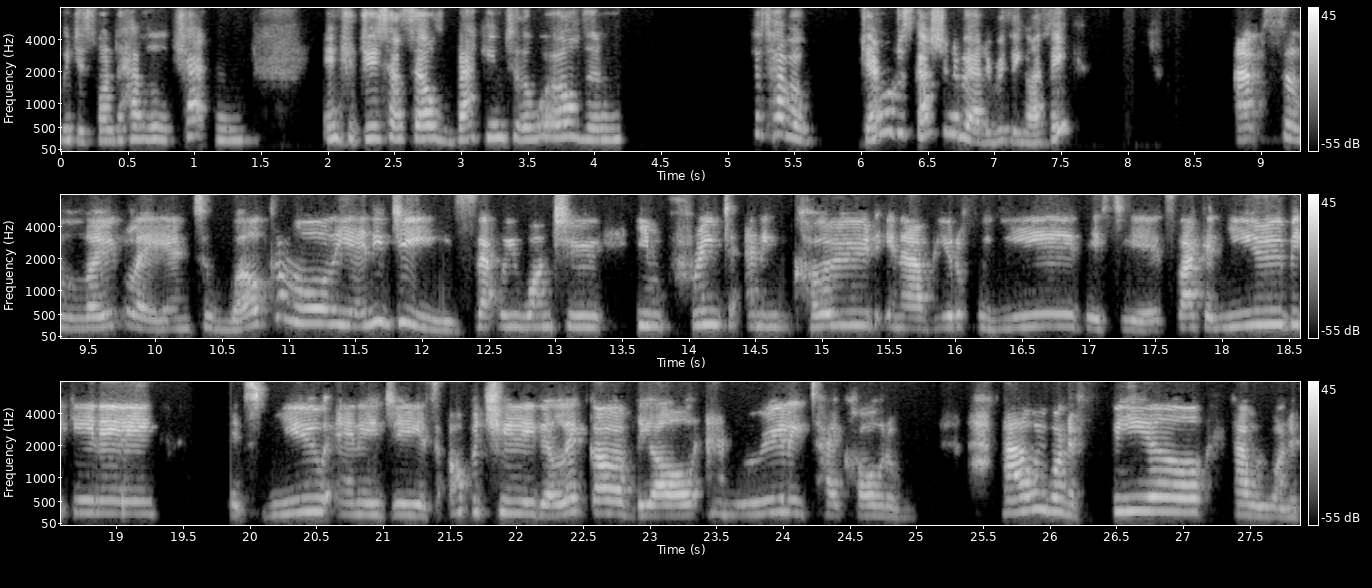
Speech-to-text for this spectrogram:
we just wanted to have a little chat and introduce ourselves back into the world and just have a general discussion about everything, I think. Absolutely. And to welcome all the energies that we want to imprint and encode in our beautiful year this year. It's like a new beginning, it's new energy, it's opportunity to let go of the old and really take hold of how we want to feel, how we want to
